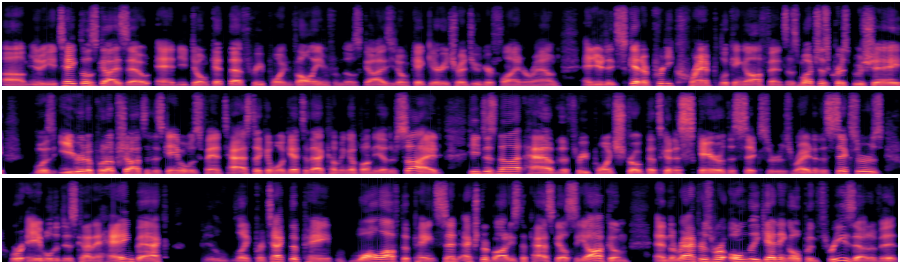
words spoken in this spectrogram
Um, you know, you take those guys out, and you don't get that three point volume from those guys. You don't get Gary Trent Jr. flying around, and you just get a pretty cramped looking offense. As much as Chris Boucher was eager to put up shots in this game, it was fantastic, and we'll get to that coming up on the other side. He does not have the three point stroke that's going to scare the Sixers, right? And the Sixers were able to just kind of hang back, like protect the paint, wall off the paint, send extra bodies to Pascal Siakam, and the Raptors were only getting open threes out of it,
